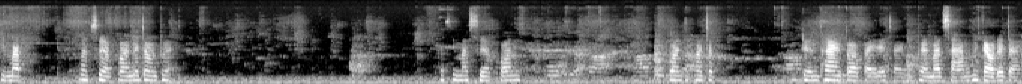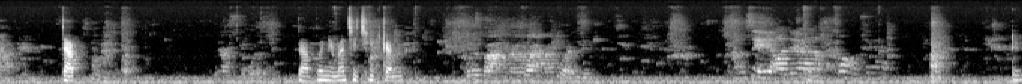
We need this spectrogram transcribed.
สิมัดมัดเสือก่อนนะจ๊ะเพื่อนกสิมัดเสือก่อนก่อนที่เขาจะเดินทางต่อไปได้จ้ะเพื่อนมัดสามคือเก่าได้จ้ะจับ จับเพื่อนนี่มาชิดๆกัน ดึง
